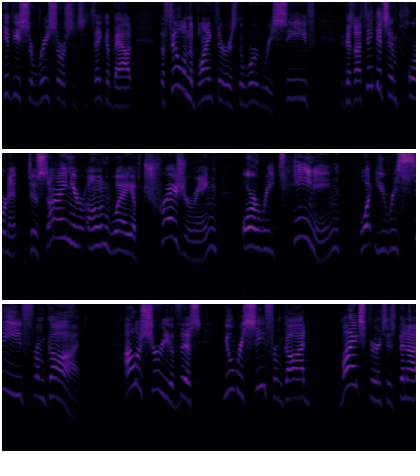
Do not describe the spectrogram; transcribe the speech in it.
give you some resources to think about. The fill in the blank there is the word receive, because I think it's important. Design your own way of treasuring or retaining what you receive from God. I'll assure you of this you'll receive from God My experience has been a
